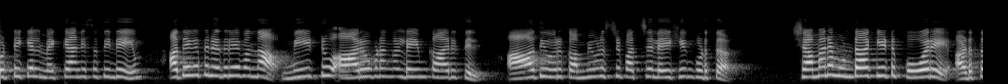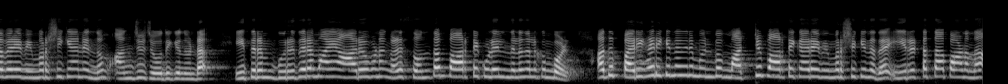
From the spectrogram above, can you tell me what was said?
ഒട്ടിക്കൽ മെക്കാനിസത്തിന്റെയും അദ്ദേഹത്തിനെതിരെ വന്ന മീ ടു ആരോപണങ്ങളുടെയും കാര്യത്തിൽ ആദ്യം ഒരു കമ്മ്യൂണിസ്റ്റ് പച്ച ലേഖ്യം കൊടുത്ത് ശമനം ഉണ്ടാക്കിയിട്ട് പോരെ അടുത്തവരെ വിമർശിക്കാനെന്നും അഞ്ജു ചോദിക്കുന്നുണ്ട്. ഇത്തരം ഗുരുതരമായ ആരോപണങ്ങൾ സ്വന്തം പാർട്ടിക്കുള്ളിൽ നിലനിൽക്കുമ്പോൾ അത് പരിഹരിക്കുന്നതിന് മുൻപ് മറ്റു പാർട്ടിക്കാരെ വിമർശിക്കുന്നത് ഇരട്ടത്താപ്പാണെന്ന്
